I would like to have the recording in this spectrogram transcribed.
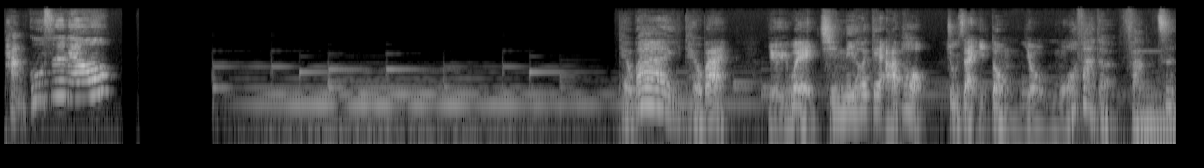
谈故事了。头拜头拜，有一位亲厉害的阿婆住在一栋有魔法的房子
